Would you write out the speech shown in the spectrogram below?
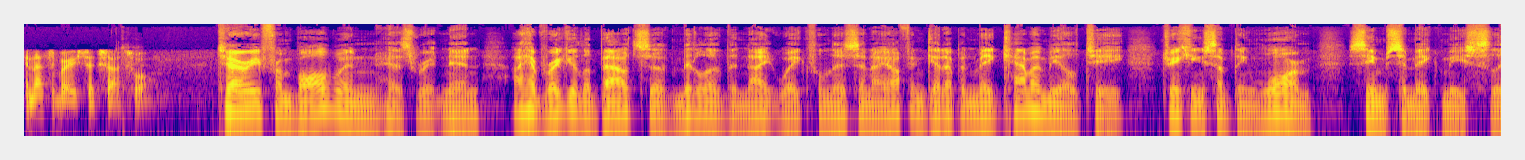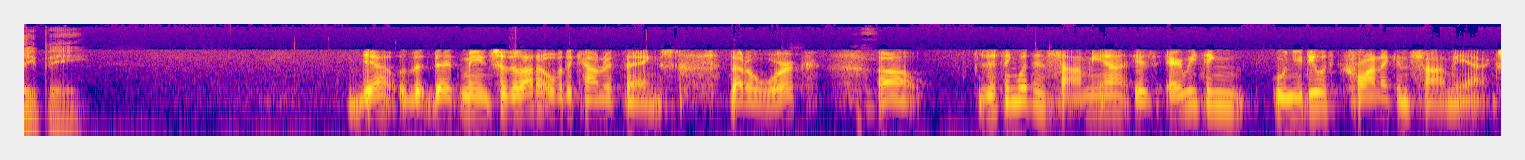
And that's very successful. Terry from Baldwin has written in I have regular bouts of middle of the night wakefulness, and I often get up and make chamomile tea. Drinking something warm seems to make me sleepy. Yeah, that means so. There's a lot of over-the-counter things that'll work. Uh, the thing with insomnia is everything. When you deal with chronic insomniacs,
